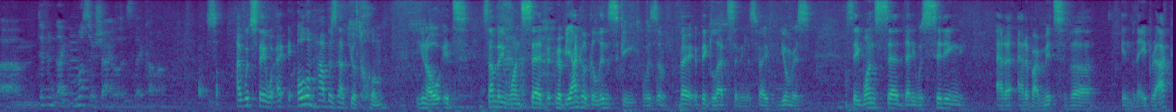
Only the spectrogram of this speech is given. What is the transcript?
Um, different like Musar shilas they come up. So I would say Olam Haba is not your tchum you know, it's somebody once said Rabbi Yankel Galinsky was a very a big Letzin. He was very humorous. So he once said that he was sitting at a, at a bar mitzvah in Bnei Brak,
